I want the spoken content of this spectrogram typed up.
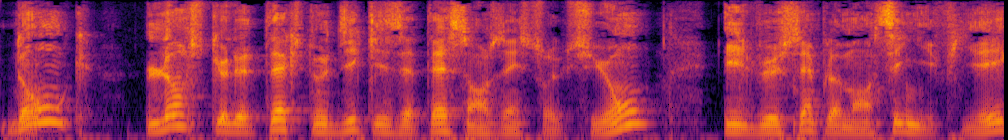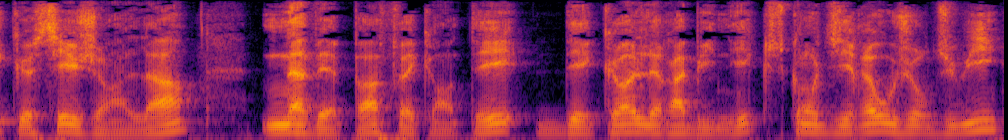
Donc, lorsque le texte nous dit qu'ils étaient sans instruction, il veut simplement signifier que ces gens-là n'avaient pas fréquenté d'école rabbinique, ce qu'on dirait aujourd'hui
